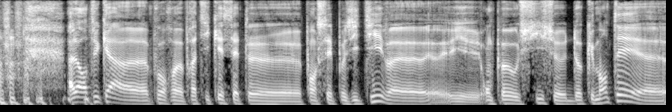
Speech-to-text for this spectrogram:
Alors en tout cas, euh, pour euh, pratiquer cette euh, pensée positive, on peut aussi se documenté euh,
